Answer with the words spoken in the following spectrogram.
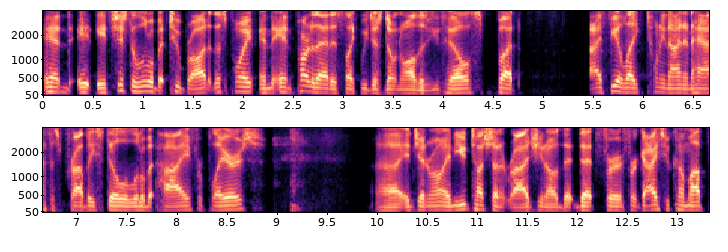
And it, it's just a little bit too broad at this point, and and part of that is like we just don't know all the details. But I feel like 29 and a half is probably still a little bit high for players uh, in general. And you touched on it, Raj. You know that that for for guys who come up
